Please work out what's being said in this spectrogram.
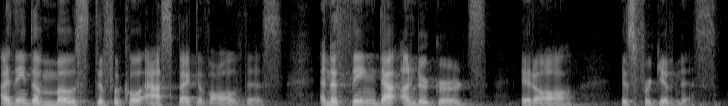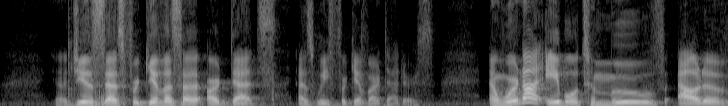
I think the most difficult aspect of all of this, and the thing that undergirds it all, is forgiveness. You know, Jesus says, Forgive us our debts as we forgive our debtors. And we're not able to move out of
